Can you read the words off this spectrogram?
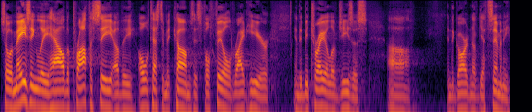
So amazingly, how the prophecy of the Old Testament comes is fulfilled right here in the betrayal of Jesus uh, in the Garden of Gethsemane.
